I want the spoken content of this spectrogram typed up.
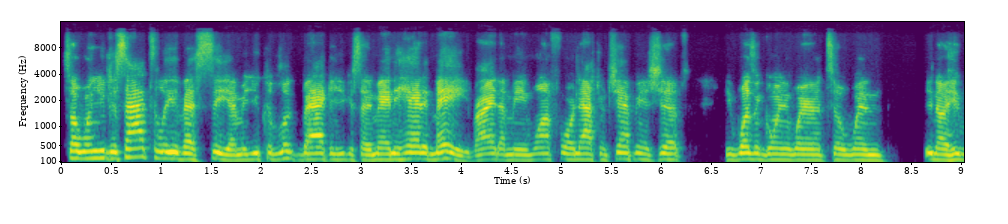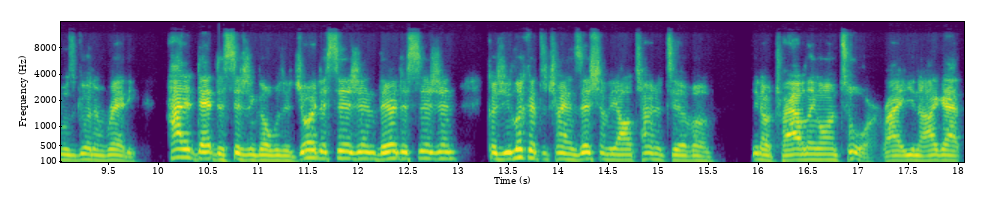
So when you decide to leave SC, I mean, you could look back and you could say, man, he had it made, right? I mean, won four national championships. He wasn't going anywhere until when, you know, he was good and ready. How did that decision go? Was it your decision, their decision? Because you look at the transition, the alternative of, you know, traveling on tour, right? You know, I got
